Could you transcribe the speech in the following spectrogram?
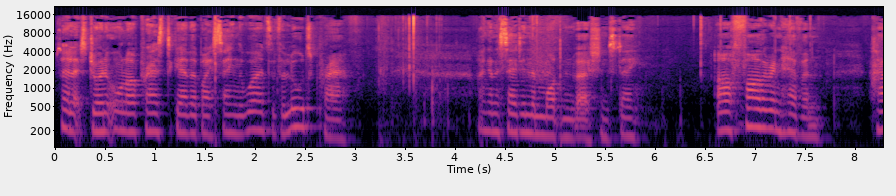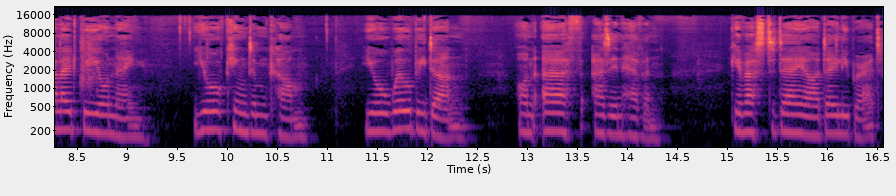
So let's join all our prayers together by saying the words of the Lord's Prayer. I'm going to say it in the modern version today. Our Father in heaven, hallowed be your name. Your kingdom come. Your will be done, on earth as in heaven. Give us today our daily bread.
